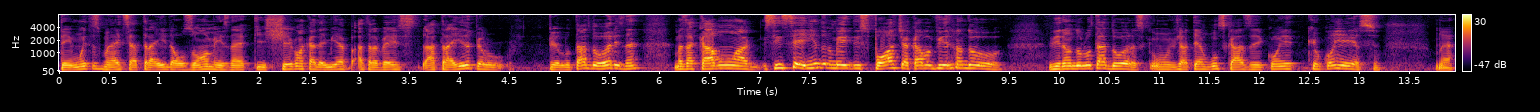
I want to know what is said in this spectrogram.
tem muitas mulheres que se atraídas aos homens, né? Que chegam à academia através atraída pelo pelos lutadores, né? Mas acabam ah, se inserindo no meio do esporte e acabam virando virando lutadoras, como já tem alguns casos aí que eu conheço, né?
